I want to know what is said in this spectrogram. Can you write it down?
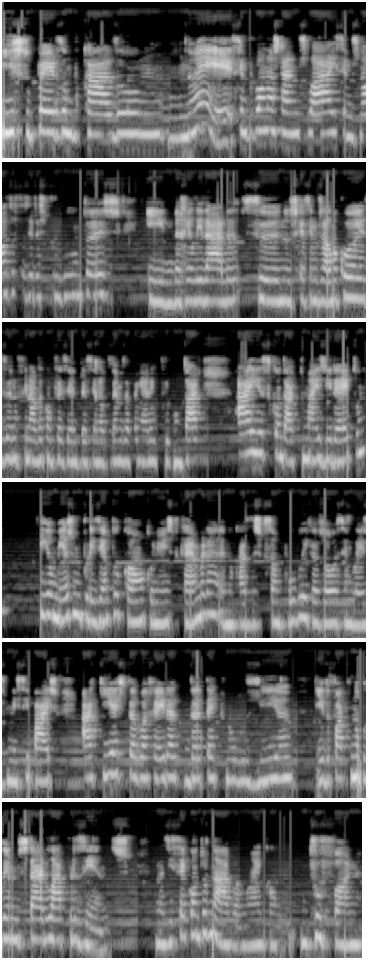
Isso perde um bocado, não é? É sempre bom nós estarmos lá e sermos nós a fazer as perguntas e, na realidade, se nos esquecemos de alguma coisa, no final da conferência de imprensa não podemos apanhar e perguntar. Há esse contacto mais direto eu mesmo, por exemplo, com reuniões de Câmara, no caso das que são públicas ou assembleias municipais, há aqui esta barreira da tecnologia e do facto de não podermos estar lá presentes. Mas isso é contornável, não é? Com um telefone.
